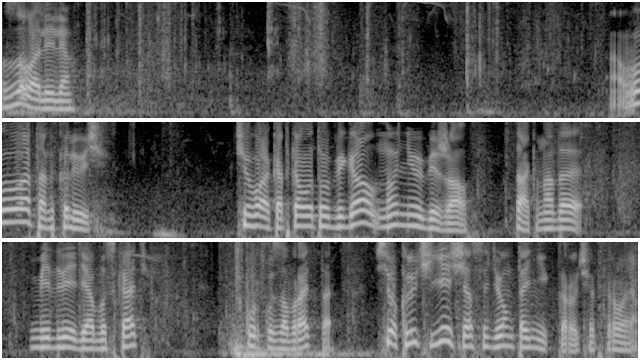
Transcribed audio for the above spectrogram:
Завалили. Вот он ключ. Чувак от кого-то убегал, но не убежал. Так, надо медведя обыскать. Шкурку забрать-то. Все, ключ есть, сейчас идем тайник, короче, открываем.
